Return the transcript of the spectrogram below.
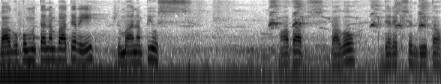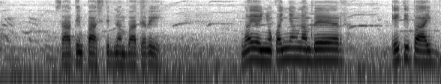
bago pumunta ng battery dumaan ang fuse. Mga paps bago direction dito sa ating positive ng battery. Ngayon yung kanyang number 85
